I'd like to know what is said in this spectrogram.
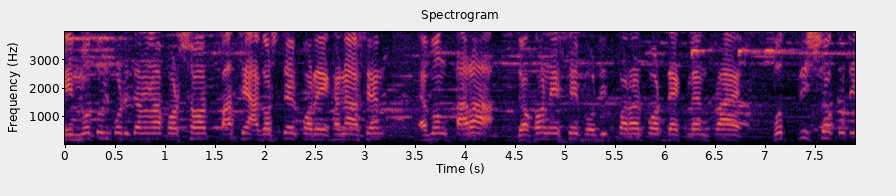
এই নতুন পরিচালনা পর্ষদ পাঁচই আগস্টের পরে এখানে আসেন এবং তারা যখন এসে অডিট করার পর দেখলেন প্রায় বত্রিশশো কোটি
